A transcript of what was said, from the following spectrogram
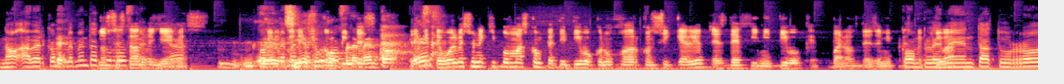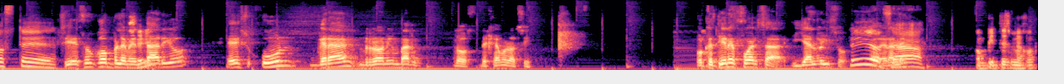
No, a ver, complementa No tu sé hasta dónde llegas. Eh, sí es un complemento. De que Es, te vuelves un equipo más competitivo con un jugador con Zeke Elliott es definitivo que, bueno, desde mi perspectiva, Complementa tu roster. sí es un complementario. Es un gran running back 2, dejémoslo así. Porque tiene fuerza y ya lo hizo. Sí, A o ver, Ale. sea, compites mejor.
